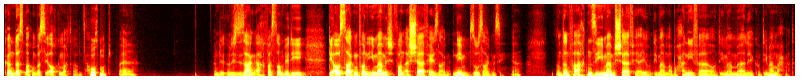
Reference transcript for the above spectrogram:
können das machen, was sie auch gemacht haben. Hochmut. Ja. Und, und sie sagen, ach, was sollen wir die, die Aussagen von Imam von Ash-Shafi'i sagen? Nehmen, so sagen sie. Ja. Und dann verachten sie Imam Shafi'i und Imam Abu Hanifa und Imam Malik und Imam Ahmad.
